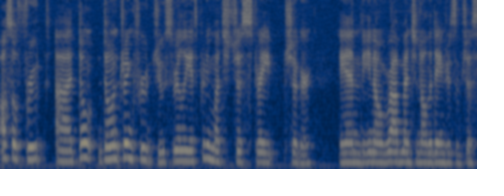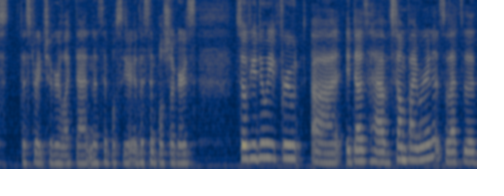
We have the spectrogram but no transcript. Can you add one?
Also, fruit. Uh, don't don't drink fruit juice. Really, it's pretty much just straight sugar. And you know, Rob mentioned all the dangers of just the straight sugar like that and the simple the simple sugars. So if you do eat fruit, uh, it does have some fiber in it, so that's a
